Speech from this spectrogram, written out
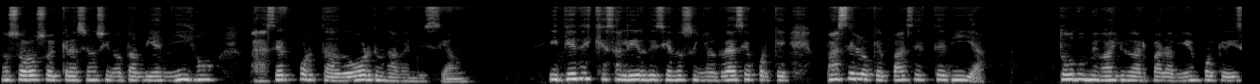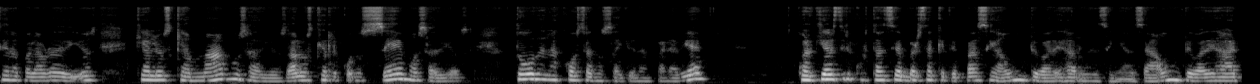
no solo soy creación, sino también hijo para ser portador de una bendición. Y tienes que salir diciendo, Señor, gracias porque pase lo que pase este día, todo me va a ayudar para bien, porque dice la palabra de Dios que a los que amamos a Dios, a los que reconocemos a Dios, todas las cosas nos ayudan para bien. Cualquier circunstancia adversa que te pase aún te va a dejar una enseñanza, aún te va a dejar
